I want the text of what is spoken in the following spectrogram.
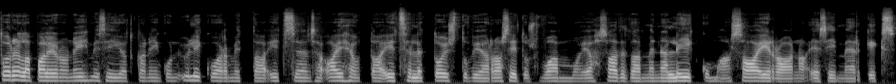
todella paljon on ihmisiä, jotka niin kuin ylikuormittaa itseensä, aiheuttaa itselle toistuvia rasitusvammoja. Saatetaan mennä liikkumaan sairaana esimerkiksi,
